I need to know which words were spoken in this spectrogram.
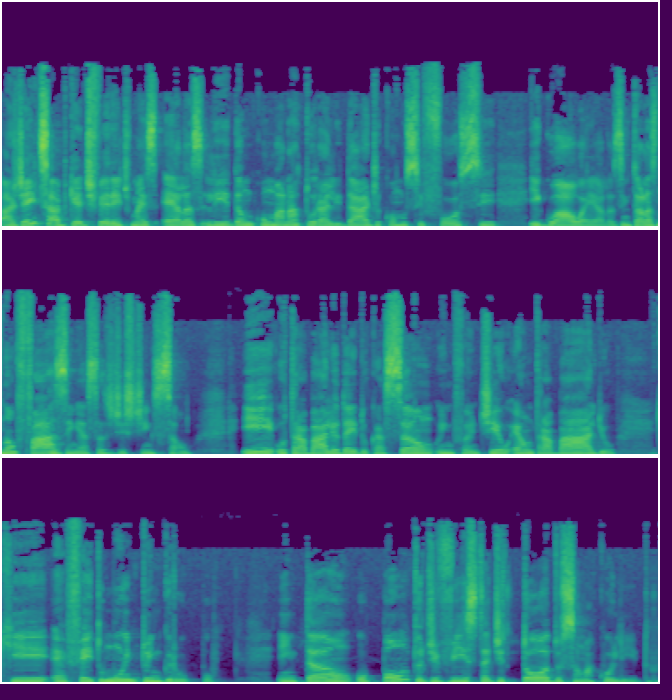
a gente sabe que é diferente, mas elas lidam com uma naturalidade como se fosse igual a elas. Então elas não fazem essa distinção. E o trabalho da educação infantil é um trabalho que é feito muito em grupo. Então, o ponto de vista de todos são acolhidos.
